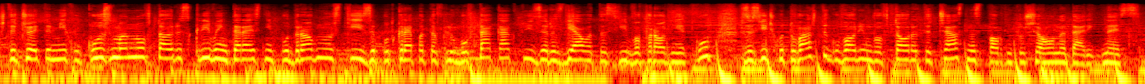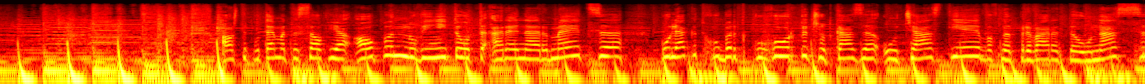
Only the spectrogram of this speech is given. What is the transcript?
Ще чуете Мико Кузманов. Той разкрива интересни подробности и за подкрепата в любовта, както и за раздялата си в родния клуб. За всичко това ще говорим във втората част на спортното шоу на Дарик днес. Още по темата София Open, новините от Арена Армец. Полякът Хубърт Кухуркач отказа участие в надпреварата у нас.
